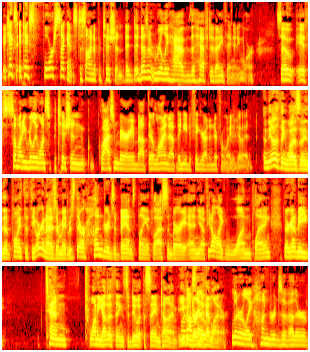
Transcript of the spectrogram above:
It takes it takes four seconds to sign a petition. It, it doesn't really have the heft of anything anymore. So if somebody really wants to petition Glastonbury about their lineup, they need to figure out a different way to do it. And the other thing was, I mean, the point that the organizer made was there are hundreds of bands playing at Glastonbury, and you know, if you don't like one playing, there are going to be 10, 20 other things to do at the same time, even There's during the headliner. Literally hundreds of other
